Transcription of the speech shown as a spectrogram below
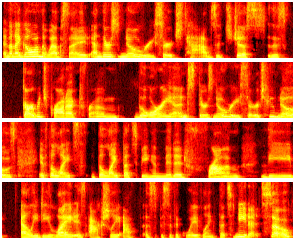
And then I go on the website and there's no research tabs. It's just this garbage product from the Orient. There's no research. Who knows if the lights, the light that's being emitted from the LED light is actually at a specific wavelength that's needed. So,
